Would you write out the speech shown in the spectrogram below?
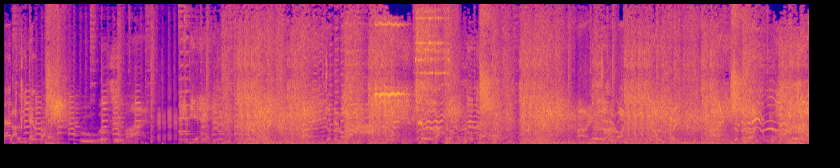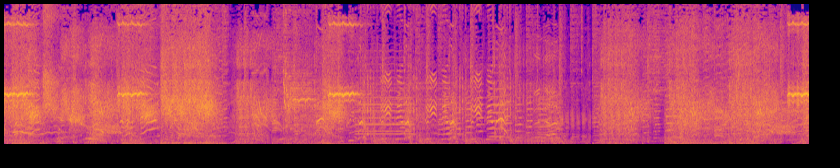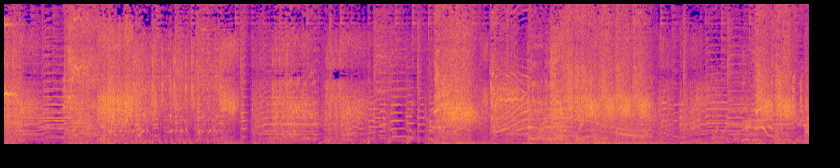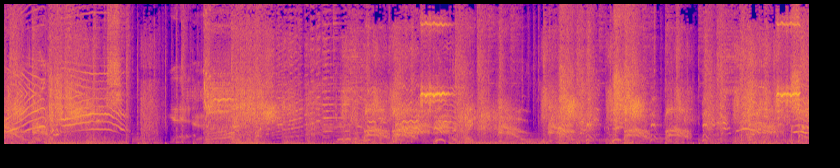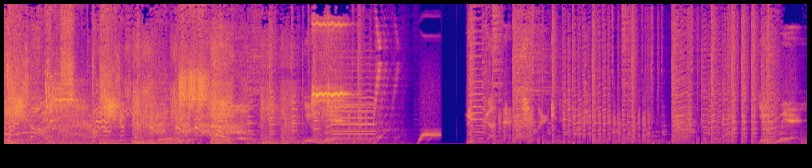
ちゃんと見ておくんだよ。Who will survive? Engage! I'm Juggernaut! I, Juggernaut! I, Juggernaut! win.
